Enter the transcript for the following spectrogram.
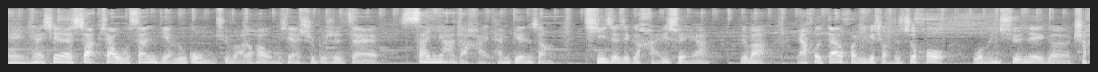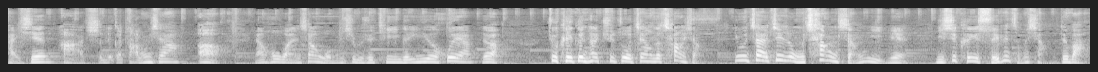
哎，你看现在下下午三点，如果我们去玩的话，我们现在是不是在三亚的海滩边上踢着这个海水呀，对吧？然后待会儿一个小时之后，我们去那个吃海鲜啊，吃那个大龙虾啊，然后晚上我们是不是去听一个音乐会啊，对吧？就可以跟他去做这样的畅想，因为在这种畅想里面，你是可以随便怎么想的，对吧？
